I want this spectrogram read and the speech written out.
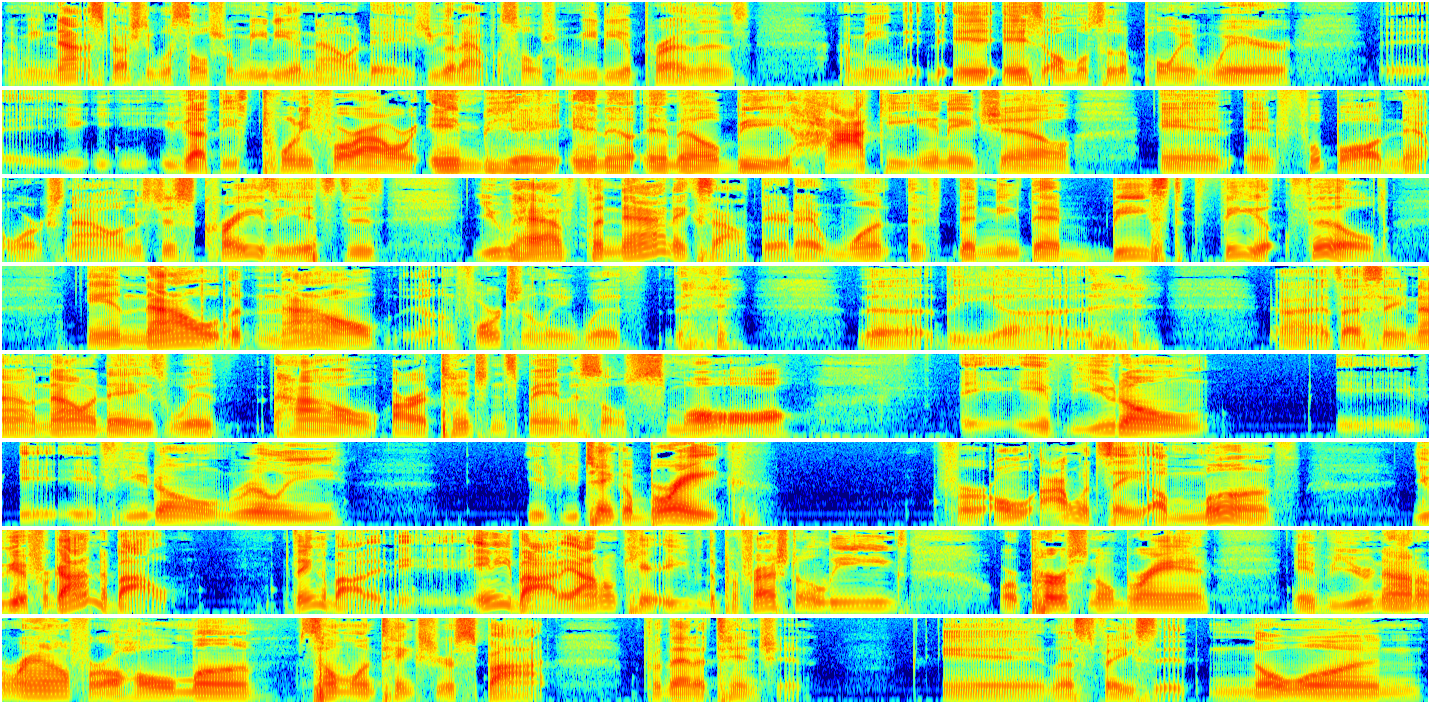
I mean, not especially with social media nowadays. You got to have a social media presence. I mean, it, it's almost to the point where uh, you, you got these 24 hour NBA, NL, MLB, hockey, NHL, and and football networks now, and it's just crazy. It's just you have fanatics out there that want the, that need that beast feel, filled, and now now, unfortunately, with the the uh, uh, as I say now nowadays with how our attention span is so small, if you don't if if you don't really if you take a break for I would say a month, you get forgotten about. Think about it. Anybody, I don't care, even the professional leagues or personal brand, if you're not around for a whole month, someone takes your spot for that attention. And let's face it, no one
